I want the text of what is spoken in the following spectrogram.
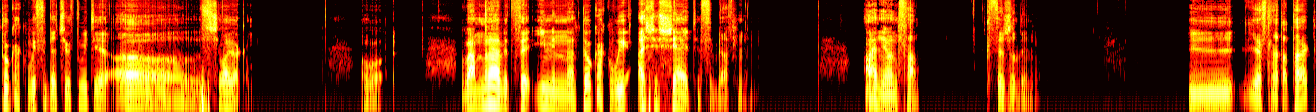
то, как вы себя чувствуете э, с человеком. Вот. Вам нравится именно то, как вы ощущаете себя с ним, а не он сам, к сожалению. И если это так,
